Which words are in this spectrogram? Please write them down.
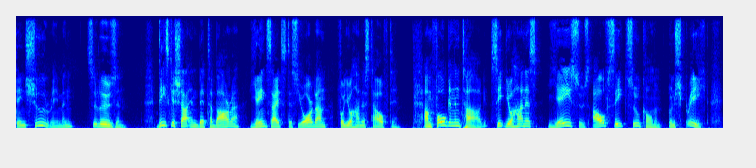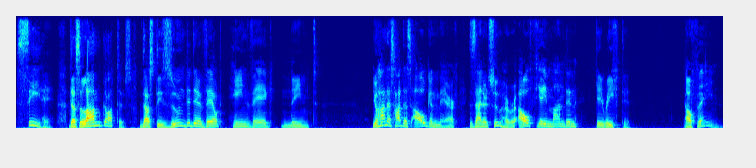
den Schuhriemen zu lösen. Dies geschah in Bethabara, jenseits des Jordan, wo Johannes taufte. Am folgenden Tag sieht Johannes Jesus auf sich zukommen und spricht, siehe, das Lamm Gottes, das die Sünde der Welt hinwegnimmt. Johannes hat das Augenmerk seiner Zuhörer auf jemanden gerichtet. Auf wen?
